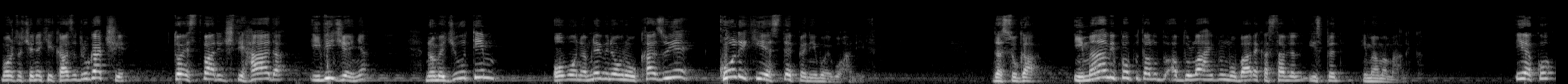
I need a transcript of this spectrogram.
Možda će neki kazati drugačije. To je stvar ičtihada i viđenja. No međutim, ovo nam neminovno ukazuje koliki je stepen imao Ebu Hanife. Da su ga imami poput Abdullah ibn Mubareka stavljali ispred imama Malika. Iako,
